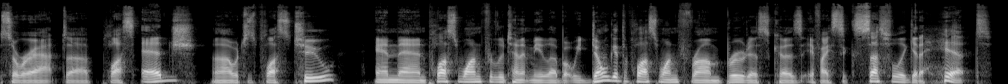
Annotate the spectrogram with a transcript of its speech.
so we're at uh, plus edge, uh, which is plus two, and then plus one for Lieutenant Mila, but we don't get the plus one from Brutus because if I successfully get a hit,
